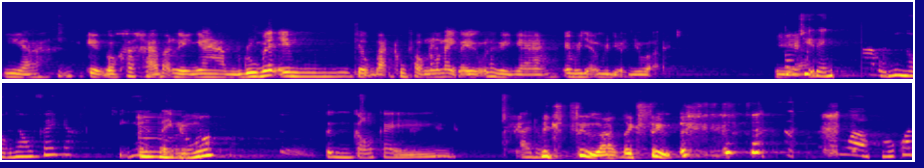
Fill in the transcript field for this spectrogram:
yeah kiểu có khá khá bạn người nga. Roommate em kiểu bạn cùng phòng năm này của em cũng là người nga. Em mới nhận một điều như vậy. Yeah. không chị đánh với mình hợp nhau phết nhá. Chị nghĩ là ừ, đúng không? từng có cái lịch sử à? Lịch sử. Nhưng mà mối quan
